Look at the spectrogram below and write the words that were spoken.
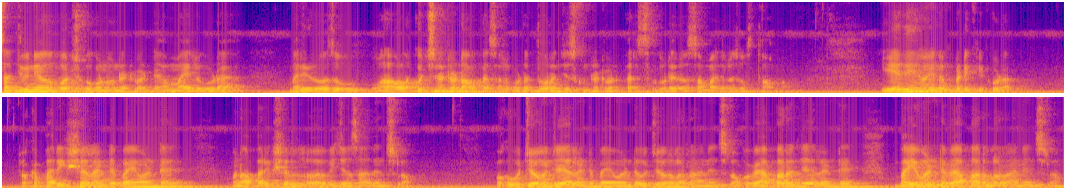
సద్వినియోగపరచుకోకుండా ఉన్నటువంటి అమ్మాయిలు కూడా మరి ఈరోజు వాళ్ళకు వచ్చినటువంటి అవకాశాలను కూడా దూరం చేసుకున్నటువంటి పరిస్థితి కూడా ఈరోజు సమాజంలో చూస్తూ ఉన్నాం. ఏది ఏమైనప్పటికీ కూడా ఒక పరీక్షలు అంటే భయం అంటే మనం ఆ పరీక్షల్లో విజయం సాధించలేం. ఒక ఉద్యోగం చేయాలంటే భయం అంటే ఉద్యోగంలో రాణించలేం. ఒక వ్యాపారం చేయాలంటే భయం అంటే వ్యాపారంలో రాణించలేం.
